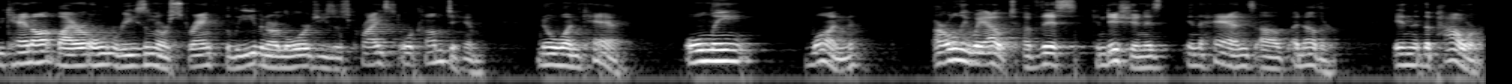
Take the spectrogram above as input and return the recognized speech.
We cannot, by our own reason or strength, believe in our Lord Jesus Christ or come to him. No one can. Only one, our only way out of this condition is in the hands of another, in the power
